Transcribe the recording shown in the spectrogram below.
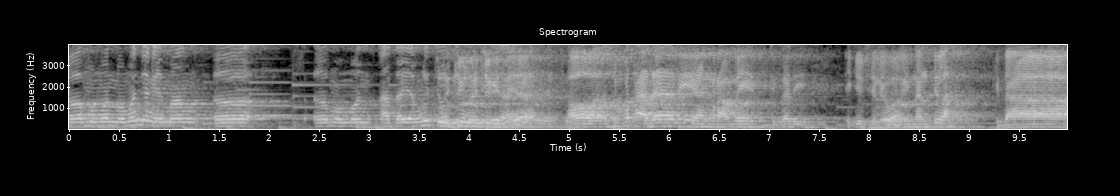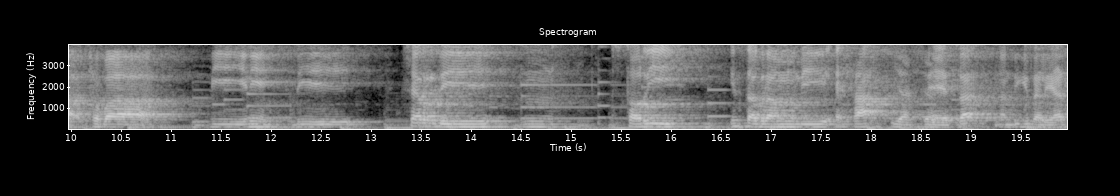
eh, momen-momen yang emang s- eh, momen ada yang lucu lucu-lucu gitu Iya, ya. lucu-lucu. Oh sempat ada nih yang rame juga di Ikip Siliwangi. Nantilah kita coba di ini di share di mm, story Instagram di Esa. Iya, Di. Esa nanti kita lihat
